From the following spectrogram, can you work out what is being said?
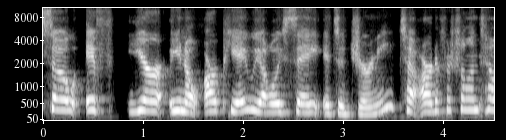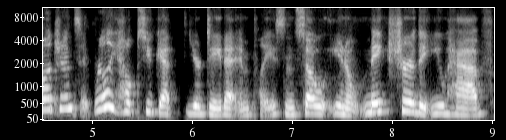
So if you're, you know, RPA, we always say it's a journey to artificial intelligence. It really helps you get your data in place. And so, you know, make sure that you have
